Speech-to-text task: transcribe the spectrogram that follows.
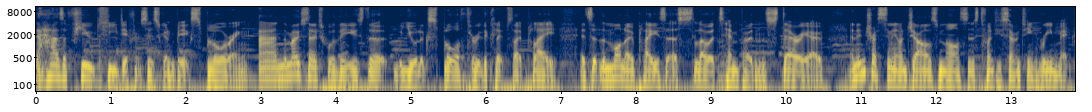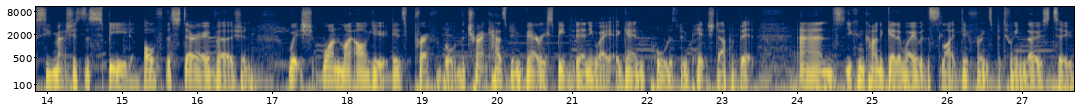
has a few key differences going to be exploring, and the most notable of these that you'll explore through the clips I play is that the mono plays at a slower tempo than the stereo, and interestingly, on Giles Martin's 2017 remix, he matches the speed of the stereo version, which one might argue is preferable. The track has been vari speeded anyway, again, Paul has been pitched up a bit, and you can kind of get away with a slight difference between those two.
